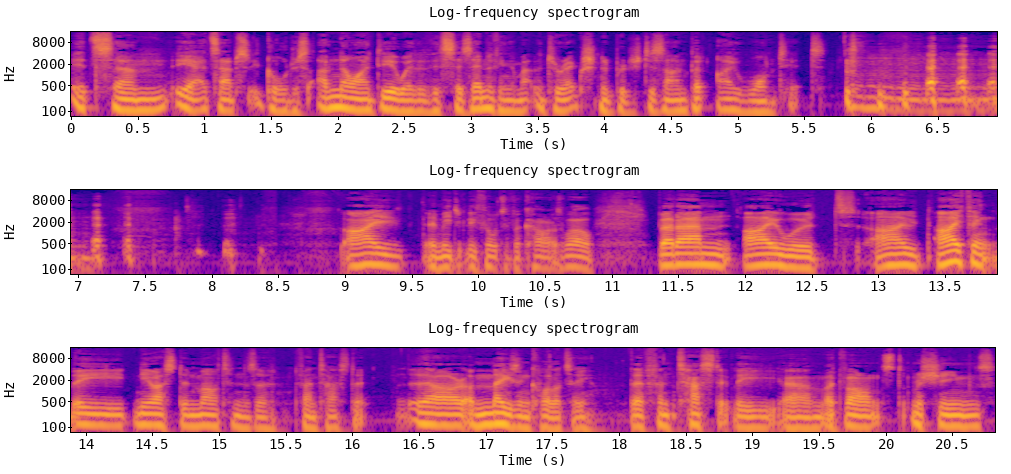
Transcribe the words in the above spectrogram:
it's um, yeah, it's absolutely gorgeous. I've no idea whether this says anything about the direction of British design, but I want it. I immediately thought of a car as well, but um, I would I I think the new Aston Martins are fantastic. They are amazing quality. They're fantastically um, advanced machines.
